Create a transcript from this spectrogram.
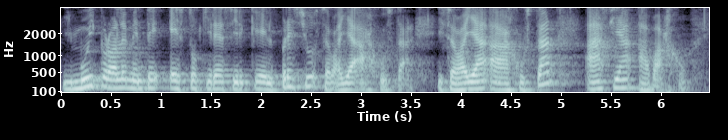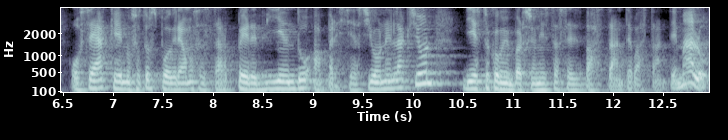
y muy probablemente esto quiere decir que el precio se vaya a ajustar y se vaya a ajustar hacia abajo. O sea que nosotros podríamos estar perdiendo apreciación en la acción y esto como inversionistas es bastante, bastante malo.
